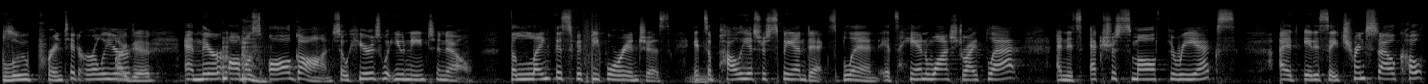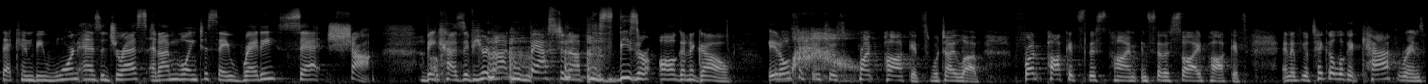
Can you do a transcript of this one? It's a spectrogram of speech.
blue printed earlier. I did. And they're almost all gone. So here's what you need to know. The length is 54 inches. It's a mm. polyester spandex blend. It's hand wash dry flat, and it's extra small 3X. It, it is a trench style coat that can be worn as a dress, and I'm going to say ready, set, shop. Because if you're not fast enough, this, these are all gonna go. It also wow. features front pockets, which I love. Front pockets this time instead of side pockets. And if you take a look at Catherine's,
